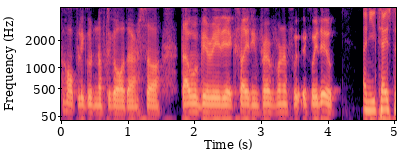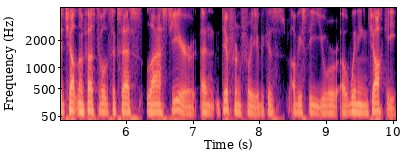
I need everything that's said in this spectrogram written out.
hopefully good enough to go there. So that would be really exciting for everyone if we, if we do. And you tasted Cheltenham Festival success last year, and different for you because obviously you were a winning jockey.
